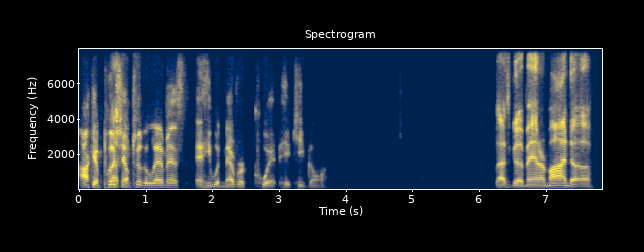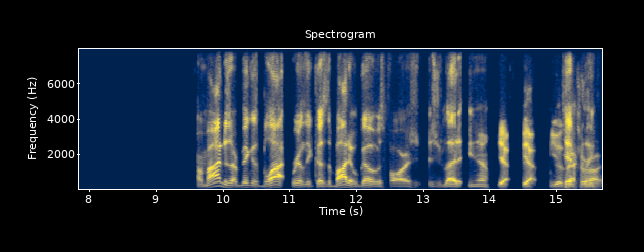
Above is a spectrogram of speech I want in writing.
I can push That's him to the limits, and he would never quit. He'd keep going. That's good, man. Our mind, uh, our mind is our biggest block, really, because the body will go as far as, as you let it. You know. Yeah, yeah, you're exactly Typically. right.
